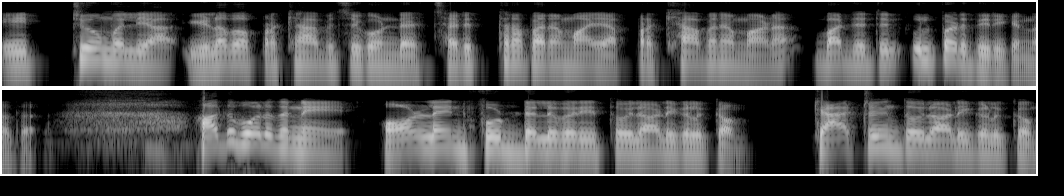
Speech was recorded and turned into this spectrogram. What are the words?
ഏറ്റവും വലിയ ഇളവ് പ്രഖ്യാപിച്ചുകൊണ്ട് ചരിത്രപരമായ പ്രഖ്യാപനമാണ് ബജറ്റിൽ ഉൾപ്പെടുത്തിയിരിക്കുന്നത്. അതുപോലെ തന്നെ ഓൺലൈൻ ഫുഡ് ഡെലിവറി തൊഴിലാളികൾക്കും കാറ്ററിംഗ് തൊഴിലാളികൾക്കും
